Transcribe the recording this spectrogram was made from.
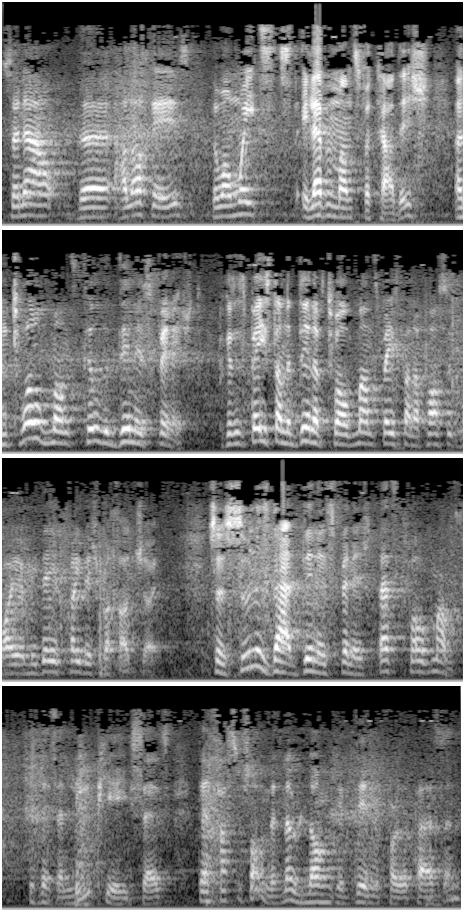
So now the halacha is the one waits 11 months for Kaddish and 12 months till the din is finished. Because it's based on a din of 12 months, based on a pasuk, So as soon as that din is finished, that's 12 months. If there's a leap year, he says, then there's no longer din for the person.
